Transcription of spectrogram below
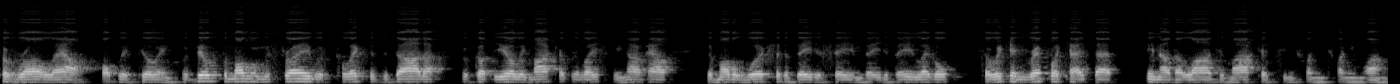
to roll out what we're doing. We've built the model in Australia, we've collected the data, we've got the early market release, we know how the model works at a B2C and B2B level, so we can replicate that in other larger markets in 2021.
